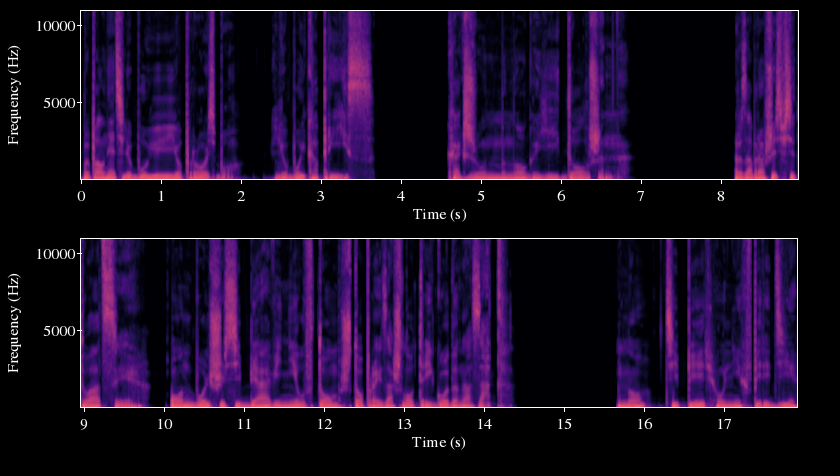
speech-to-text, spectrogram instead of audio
Выполнять любую ее просьбу, любой каприз. Как же он много ей должен. Разобравшись в ситуации, он больше себя винил в том, что произошло три года назад. Но теперь у них впереди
